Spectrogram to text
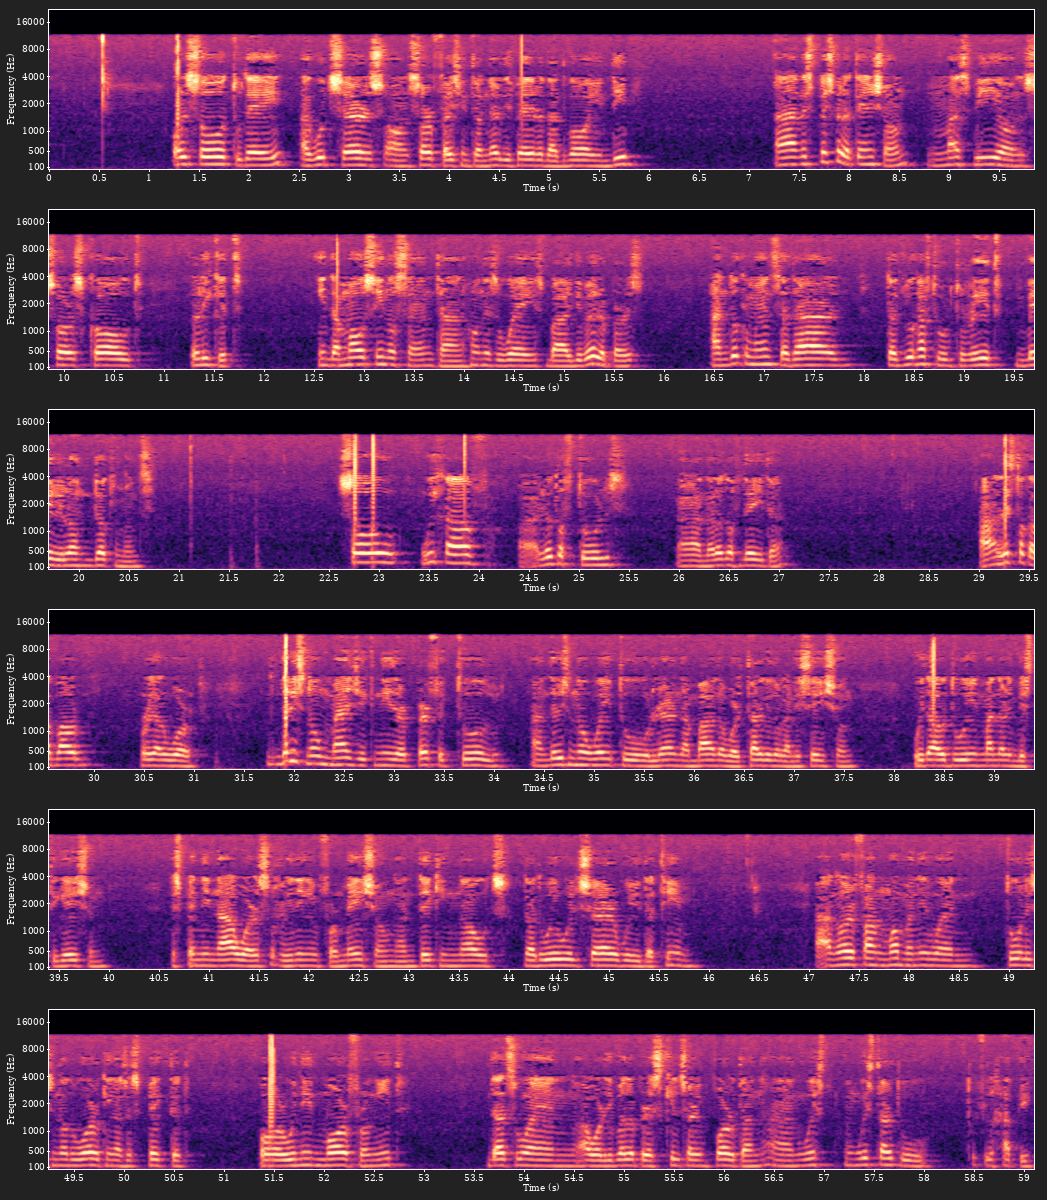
Also today a good search on surface internet is better than going deep. And special attention must be on source code leaked in the most innocent and honest ways by developers and documents that are that you have to, to read very long documents so we have a lot of tools and a lot of data. And let's talk about real world. There is no magic, neither perfect tool, and there is no way to learn about our target organization without doing manual investigation, spending hours reading information and taking notes that we will share with the team. Another fun moment is when tool is not working as expected or we need more from it, that's when our developer skills are important and we, we start to, to feel happy.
